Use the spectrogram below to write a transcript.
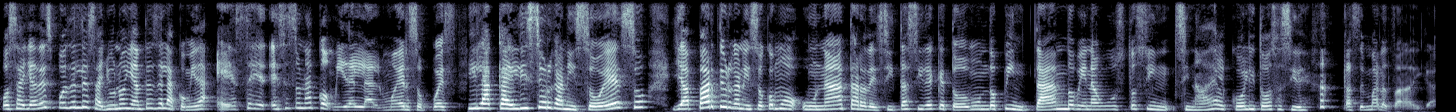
o sea, ya después del desayuno y antes de la comida, ese, ese es una comida, el almuerzo, pues. Y la Kylie se organizó eso y aparte organizó como una tardecita así de que todo el mundo pintando bien a gusto, sin, sin nada de alcohol y todos así de, estás embarazada, hija,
